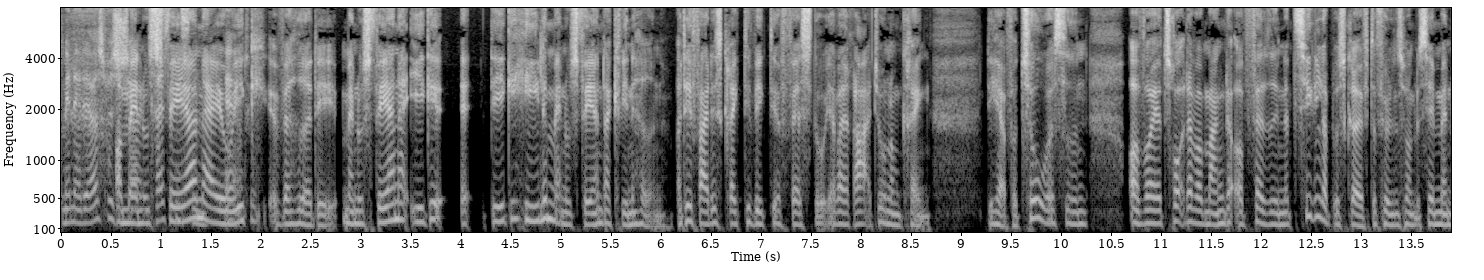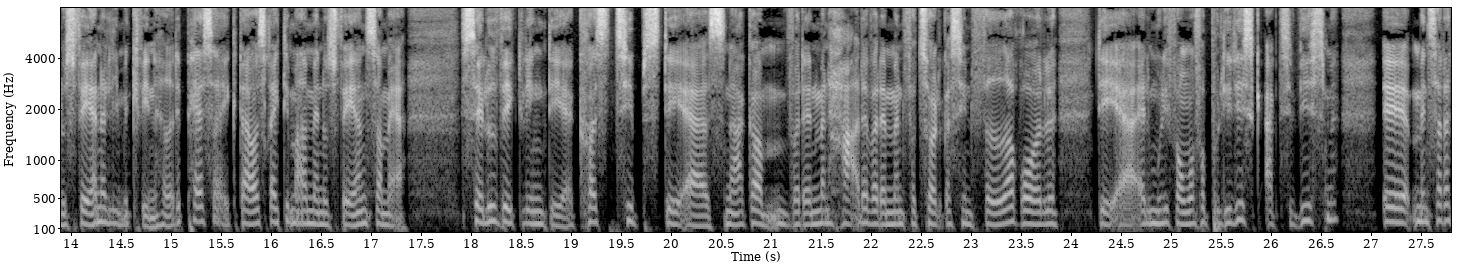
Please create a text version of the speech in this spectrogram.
Men er det også Og manusfæren er jo ja, ikke, hvad hedder det, manusfæren er ikke, det er ikke hele manusfæren, der er kvindehadende. Og det er faktisk rigtig vigtigt at fastslå. Jeg var i radioen omkring det her for to år siden, og hvor jeg tror, der var mange, der opfattede en artikel, der blev skrevet efterfølgende, som det sagde, manusfæren er lige med kvindehad. Det passer ikke. Der er også rigtig meget manusfæren, som er selvudvikling, det er kosttips, det er snak om, hvordan man har det, hvordan man fortolker sin faderrolle, det er alle mulige former for politisk aktivisme. Øh, men så er der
